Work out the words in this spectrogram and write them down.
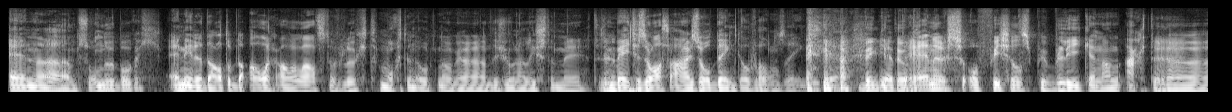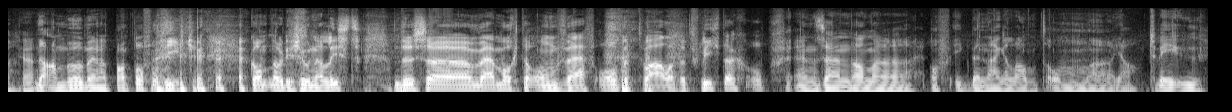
en uh, Sonderborg. En inderdaad, op de aller, allerlaatste vlucht mochten ook nog uh, de journalisten mee. Het is een beetje zoals ASO denkt over ons, denk ik. denk je hebt renners, officials, publiek en dan achter uh, ja. de amoebe en het pantoffeldiertje komt nog de journalist. Dus wij mochten om vijf over twaalf het vliegtuig op en zijn dan, of ik ben dan geland om ja, twee uur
